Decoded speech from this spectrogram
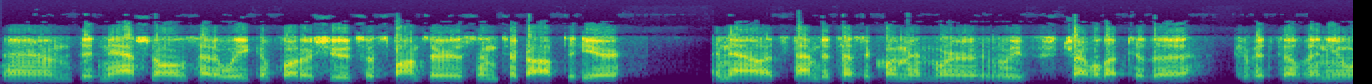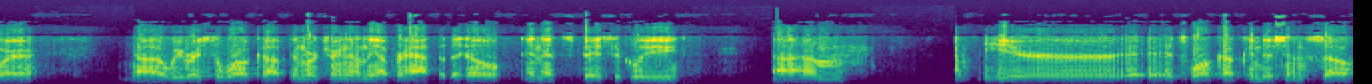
and did nationals, had a week of photo shoots with sponsors, and took off to here. And now it's time to test equipment. Where we've traveled up to the Kvitfjell venue where uh, we raced the World Cup, and we're training on the upper half of the hill, and it's basically um, here. It's World Cup conditions, so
